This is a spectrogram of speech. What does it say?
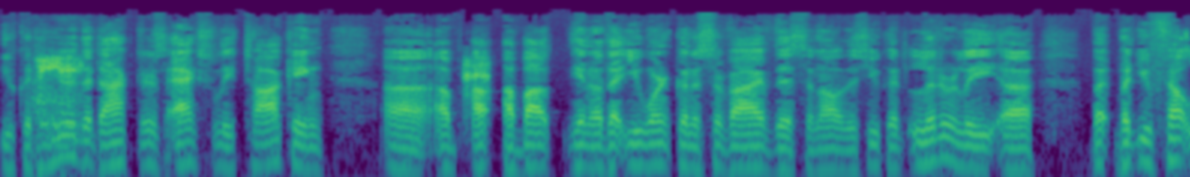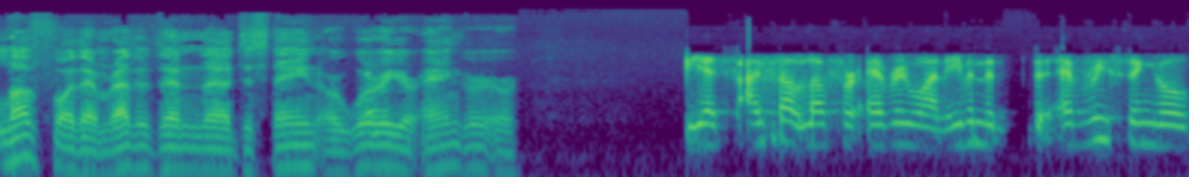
you could hear the doctors actually talking uh, about you know that you weren't going to survive this and all this. You could literally uh, but but you felt love for them rather than uh, disdain or worry or anger or Yes, I felt love for everyone, even the, the every single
